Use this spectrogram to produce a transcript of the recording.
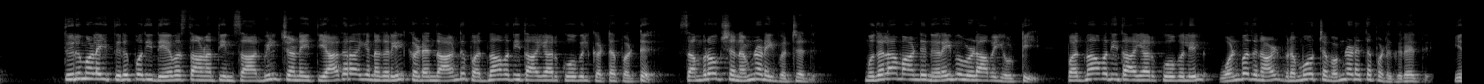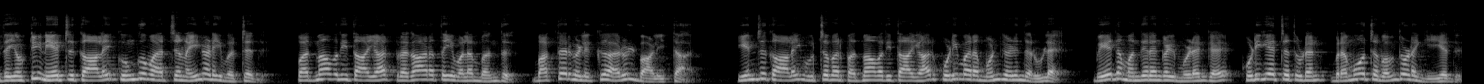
திருமலை திருப்பதி தேவஸ்தானத்தின் சார்பில் சென்னை தியாகராய நகரில் கடந்த ஆண்டு பத்மாவதி தாயார் கோவில் கட்டப்பட்டு சம்ரோக்ஷணம் நடைபெற்றது. முதலாம் ஆண்டு நிறைவு விழாவையொட்டி பத்மாவதி தாயார் கோவிலில் ஒன்பது நாள் பிரம்மோற்சவம் நடத்தப்படுகிறது. இதையொட்டி நேற்று காலை குங்கும அர்ச்சனை நடைபெற்றது. பத்மாவதி தாயார் பிரகாரத்தை வலம் வந்து பக்தர்களுக்கு அருள் பாலித்தார். இன்று காலை உற்றவர் பத்மாவதி தாயார் கொடிமரம் முன் எழுந்தருள வேத மந்திரங்கள் முழங்க கொடியேற்றத்துடன் பிரம்மோற்சவம் தொடங்கியது.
